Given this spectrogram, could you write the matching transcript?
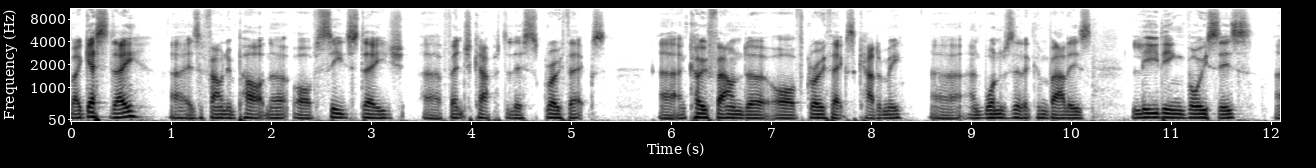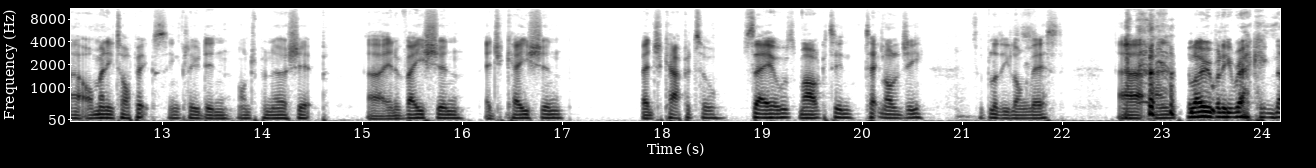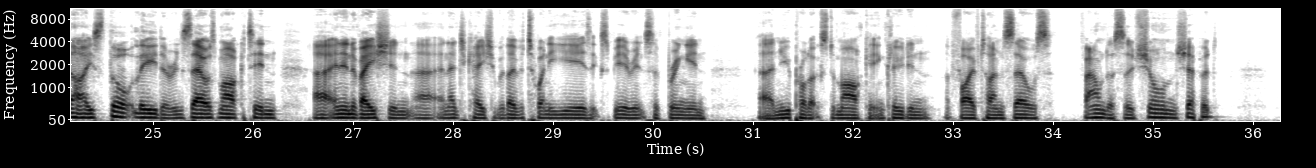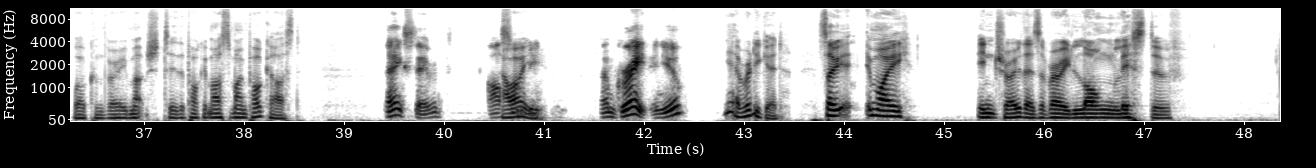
my guest today uh, is a founding partner of Seed Stage uh, venture capitalist GrowthX uh, and co-founder of GrowthX Academy uh, and one of Silicon Valley's leading voices uh, on many topics, including entrepreneurship, uh, innovation, education, venture capital, sales, marketing, technology. It's a bloody long list. Uh, and globally recognized thought leader in sales, marketing, uh, and innovation uh, and education with over 20 years' experience of bringing uh, new products to market, including a five time sales founder. So, Sean Sheppard, welcome very much to the Pocket Mastermind podcast. Thanks, David. Awesome. How are you? I'm great. And you? Yeah, really good. So, in my intro, there's a very long list of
